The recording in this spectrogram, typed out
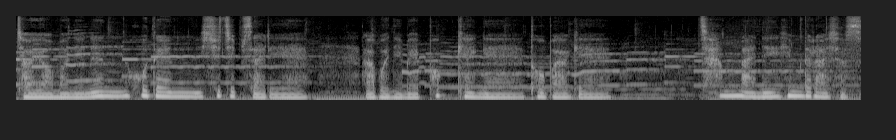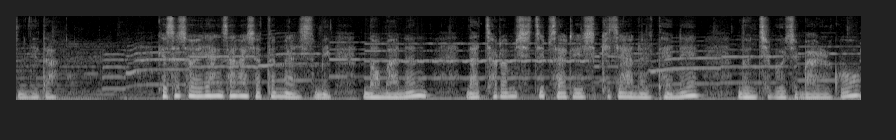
저희 어머니는 호된 시집살이에 아버님의 폭행에 도박에 참 많이 힘들어 하셨습니다. 그래서 저에게 항상 하셨던 말씀이 너만은 나처럼 시집살이 시키지 않을 테니 눈치 보지 말고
